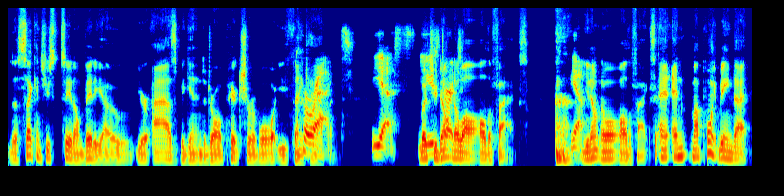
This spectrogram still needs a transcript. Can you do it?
the second you see it on video, your eyes begin to draw a picture of what you think. Correct. Happened. Yes. But you, you don't know to- all the facts. Yeah. you don't know all the facts. And, and my point being that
